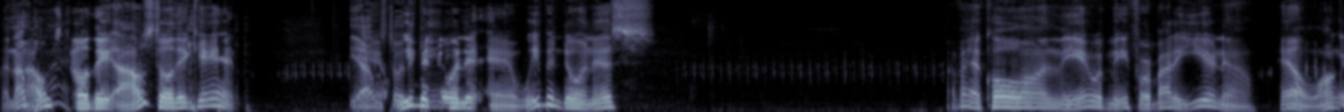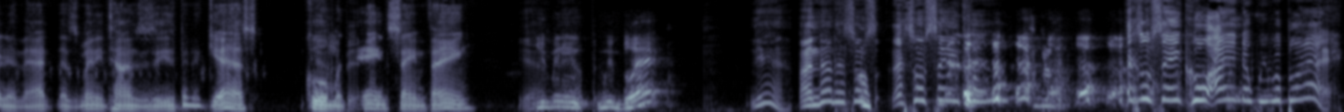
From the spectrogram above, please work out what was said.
And I'm I was black. told they. I was told they can. Yeah, I And was told we've they been can. doing it, and we've been doing this. I've had Cole on the air with me for about a year now. Hell, longer than that. As many times as he's been a guest. Cool Yeah, but- McCain, same thing. Yeah, You yeah, mean we black? Yeah, I know. That's what oh. I'm, that's what I'm saying. Cool. That's what I'm saying. Cool. I didn't know we were black.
